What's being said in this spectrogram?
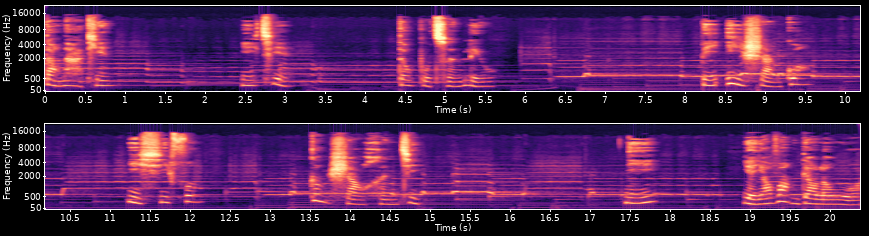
到那天，一切都不存留，比一闪光，一息风。更少痕迹，你也要忘掉了我，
